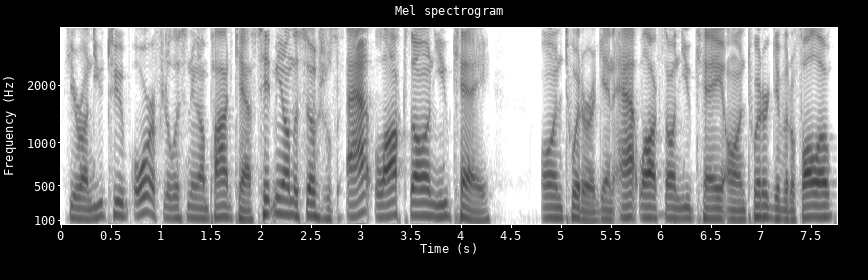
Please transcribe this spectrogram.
here on YouTube or if you're listening on podcast, hit me on the socials at Locked On UK on Twitter. Again, at Locked On UK on Twitter. Give it a follow.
